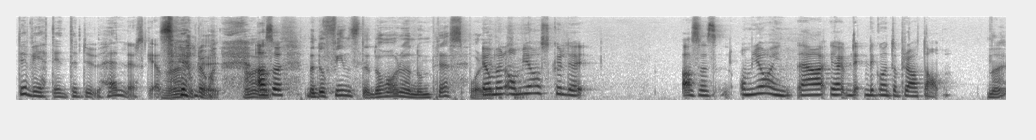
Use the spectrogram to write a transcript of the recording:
det vet inte du heller, ska jag Nej, säga då. Ja, ja. Alltså, men då finns det, då har du ändå en press på dig. ja, men liksom. om jag skulle... Alltså, om jag inte... Ja, det, det går inte att prata om. Nej.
